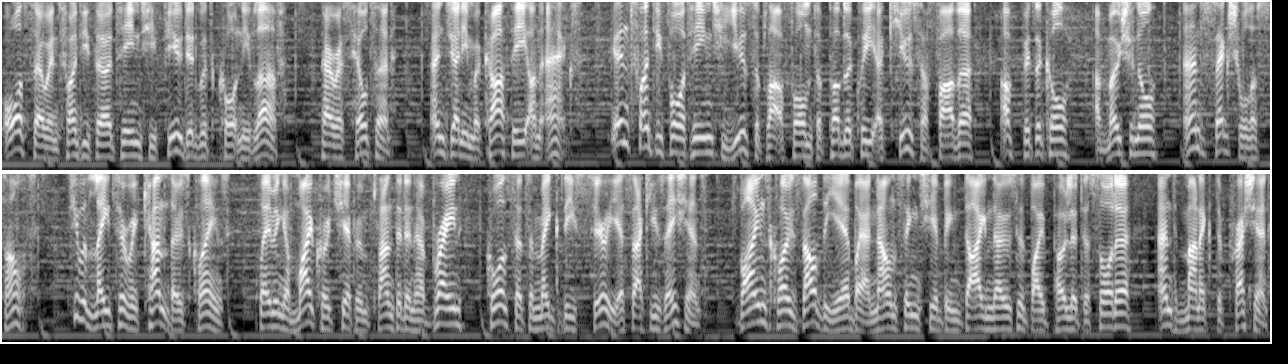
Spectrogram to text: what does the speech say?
Also in 2013, she feuded with Courtney Love, Paris Hilton, and Jenny McCarthy on X. In 2014, she used the platform to publicly accuse her father of physical, emotional, and sexual assault. She would later recant those claims, claiming a microchip implanted in her brain caused her to make these serious accusations. Bynes closed out the year by announcing she had been diagnosed with bipolar disorder and manic depression,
